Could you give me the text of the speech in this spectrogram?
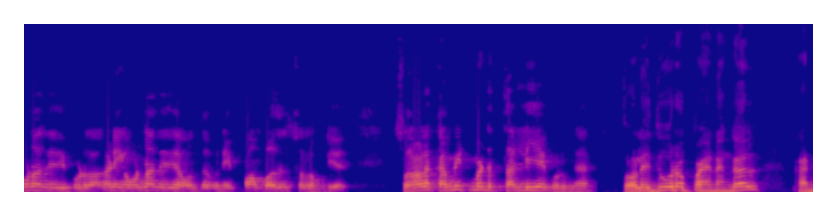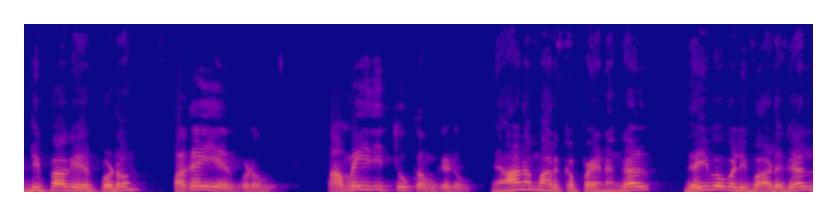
மூணாம் தேதி போடுவாங்க. நீங்க ஒன்றாம் தேதி வந்து நிப்பான் பதில் சொல்ல முடியாது. ஸோ அதனால கமிட்மெண்ட் தள்ளியே கொடுங்க. தொலைதூர பயணங்கள் கண்டிப்பாக ஏற்படும். பகை ஏற்படும். அமைதி தூக்கம் கெடும். ஞான மார்க்க பயணங்கள் தெய்வ வழிபாடுகள்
